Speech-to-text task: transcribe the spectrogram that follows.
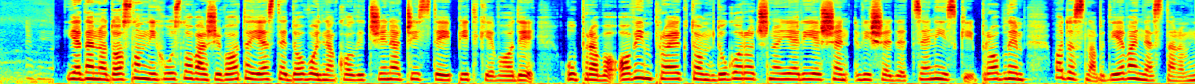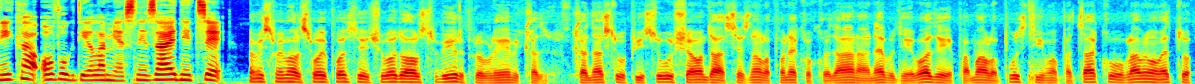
Jedan od osnovnih uslova života jeste dovoljna količina čiste i pitke vode. Upravo ovim projektom dugoročno je riješen više decenijski problem vodosnabdjevanja stanovnika ovog dijela mjesne zajednice. Mi smo imali svoju postojeću vodu, ali su bili problemi kad, kad nastupi suša, onda se znalo po nekoliko dana ne bude vode, pa malo pustimo, pa tako. Uglavnom, eto,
